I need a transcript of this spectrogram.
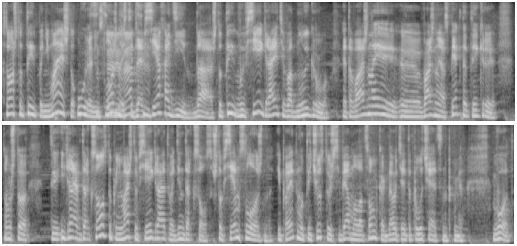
В том, что ты понимаешь, что уровень сложности для всех один, да, что ты вы все играете в одну игру. Это важный э, важный аспект этой игры, в том, что ты играя в Dark Souls, ты понимаешь, что все играют в один Dark Souls, что всем сложно. И поэтому ты чувствуешь себя молодцом, когда у тебя это получается, например. Вот.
